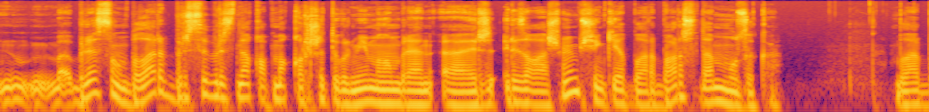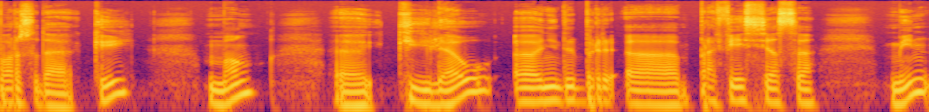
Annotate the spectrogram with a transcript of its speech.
н- беләсең, болар берсе берсенә капма-каршы түгел. Мин моның белән э, риза- ризалашмыйм, чөнки болар барысы да музыка. Болар барысы да моң, э, көйләү э, ниндидер бер э, профессиясы. Мин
